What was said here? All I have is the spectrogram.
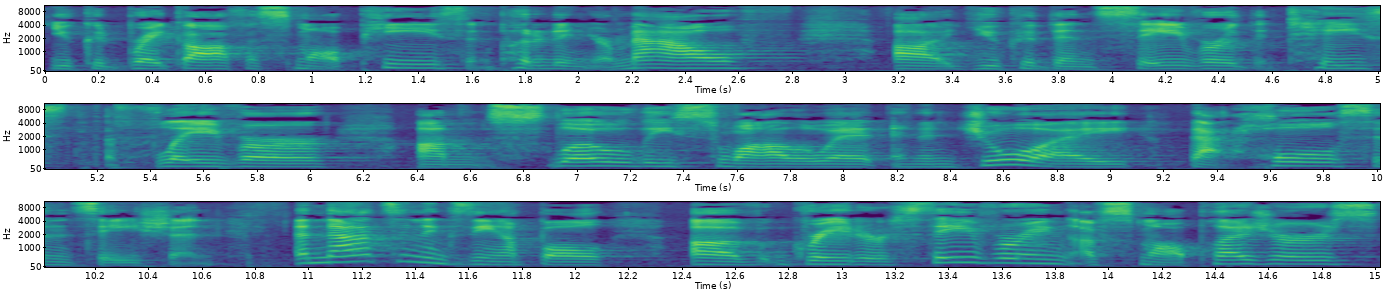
You could break off a small piece and put it in your mouth. Uh, you could then savor the taste, the flavor, um, slowly swallow it, and enjoy that whole sensation. And that's an example of greater savoring of small pleasures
